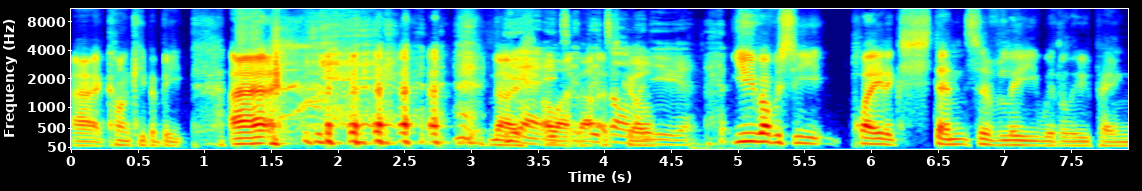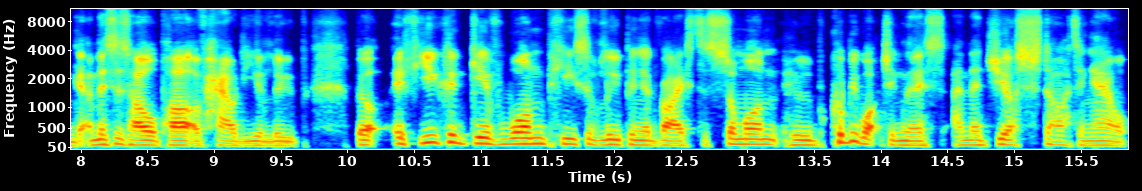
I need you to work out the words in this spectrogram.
uh, can't keep a beat. Uh, no, yeah, I like that. That's cool. You, yeah. You've obviously played extensively with looping, and this is a whole part of how do you loop. But if you could give one piece of looping advice to someone who could be watching this and they're just starting out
